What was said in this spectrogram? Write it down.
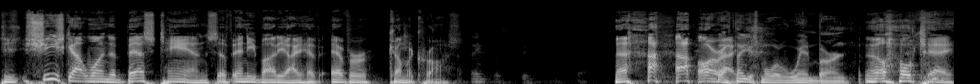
She's got one of the best tans of anybody I have ever come across. All I think it's more of a wind burn. Okay.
